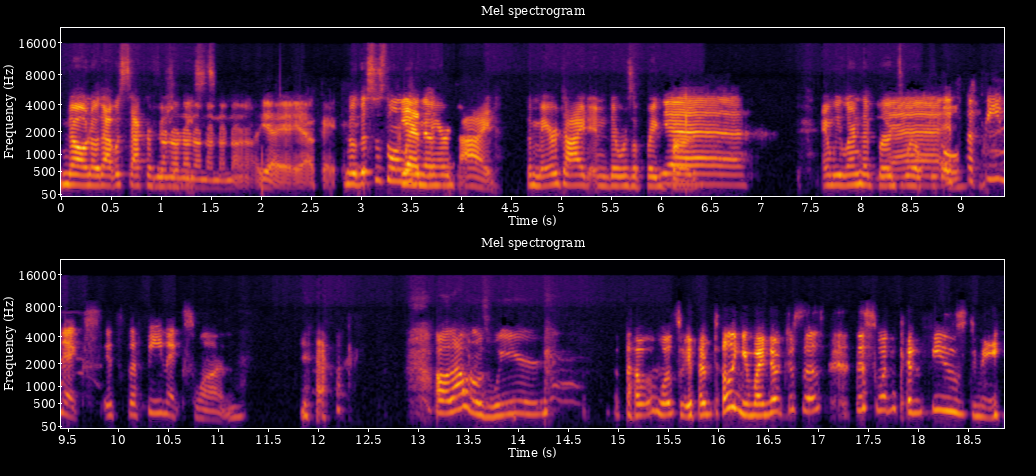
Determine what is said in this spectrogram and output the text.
No, no, that was sacrificial. no, no, no, no, no, no, no. Yeah, yeah, yeah. Okay. No, this was the one Yeah, where the no. mayor died. The mayor died, and there was a big bird, Yeah. and we learned that birds were yeah. illegal. It's the phoenix. It's the phoenix one. Yeah. Oh, that one was weird. That one was weird. I'm telling you, my note just says this one confused me.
